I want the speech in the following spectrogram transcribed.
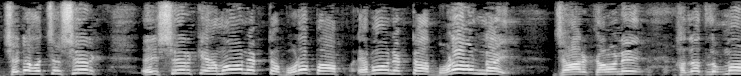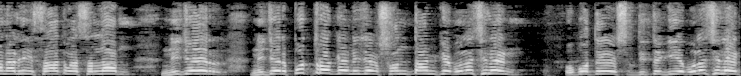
সেটা হচ্ছে শির্ক। এই শির্ক এমন একটা বড় পাপ, এমন একটা বড় অন্যায় যার কারণে হজরত লুকমান আলী সালাতাম নিজের নিজের পুত্রকে, নিজের সন্তানকে বলেছিলেন, উপদেশ দিতে গিয়ে বলেছিলেন,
